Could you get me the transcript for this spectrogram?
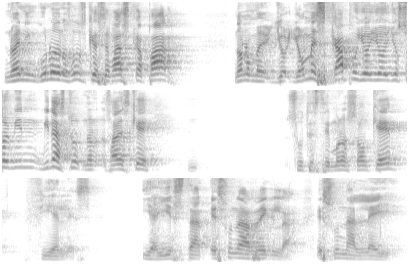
No hay ninguno de nosotros que se va a escapar. No, no, yo, yo me escapo, yo, yo, yo soy bien, bien astuto. ¿Sabes qué? Sus testimonios son que fieles. Y ahí está, es una regla, es una ley.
